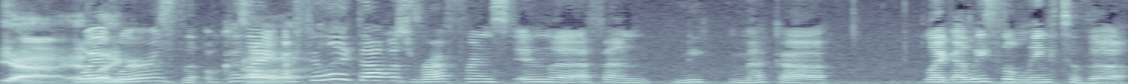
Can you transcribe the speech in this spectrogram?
Yeah, and Wait, like where is the? Because I, I uh, feel like that was referenced in the FN Me- Meka, like at least the link to the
